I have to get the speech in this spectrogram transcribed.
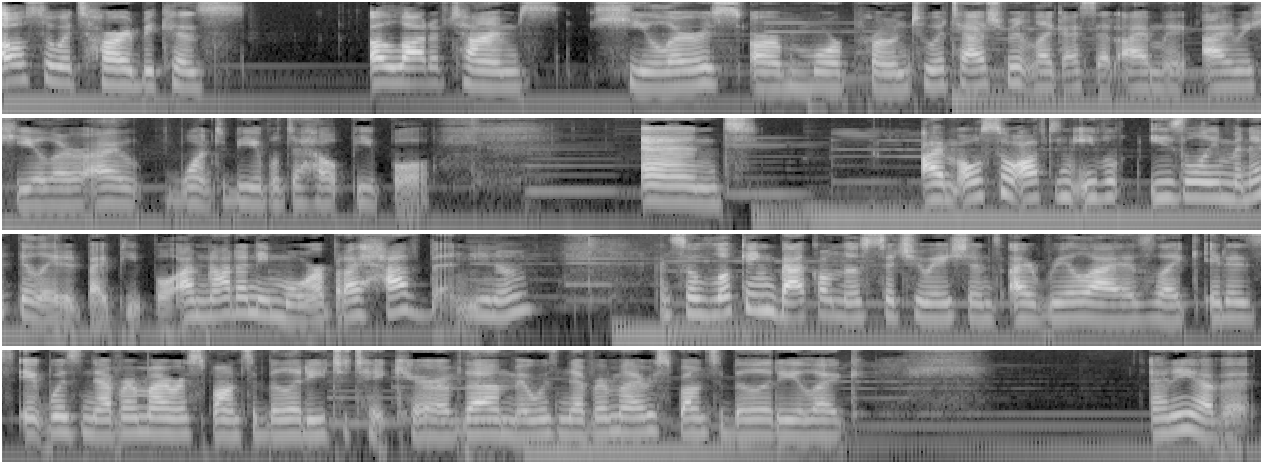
also, it's hard because a lot of times healers are more prone to attachment. Like I said, I'm a, I'm a healer. I want to be able to help people. And I'm also often evil, easily manipulated by people. I'm not anymore, but I have been, you know? And so looking back on those situations, I realized like it is it was never my responsibility to take care of them. It was never my responsibility like any of it.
